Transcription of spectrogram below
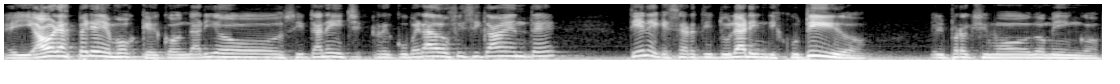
Y ahora esperemos que con Darío Sitanich recuperado físicamente, tiene que ser titular indiscutido el próximo domingo.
